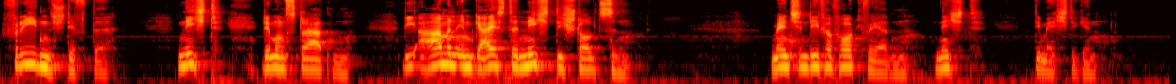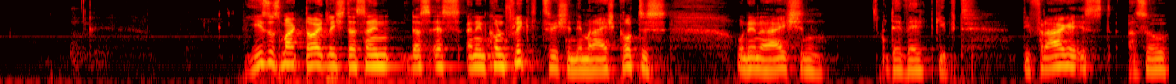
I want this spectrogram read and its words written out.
Friedensstifter, nicht Demonstraten, die Armen im Geiste, nicht die Stolzen. Menschen, die verfolgt werden, nicht die Mächtigen. Jesus macht deutlich, dass, ein, dass es einen Konflikt zwischen dem Reich Gottes und den Reichen der Welt gibt. Die Frage ist also,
